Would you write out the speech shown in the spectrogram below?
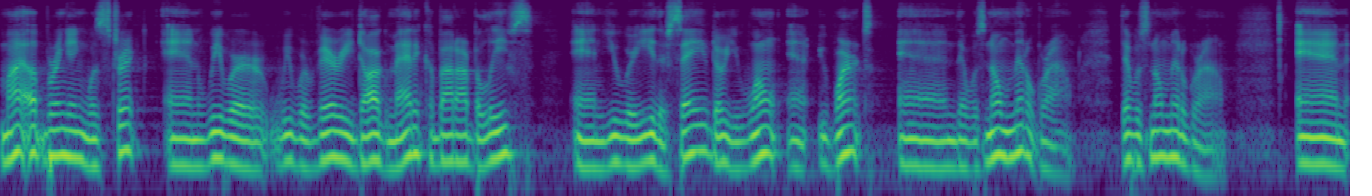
my upbringing was strict and we were we were very dogmatic about our beliefs and you were either saved or you won't and you weren't and there was no middle ground there was no middle ground. And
